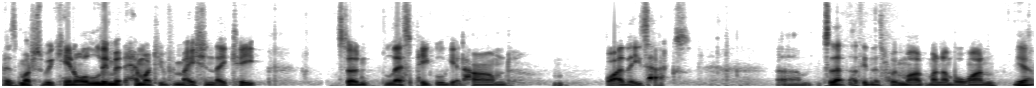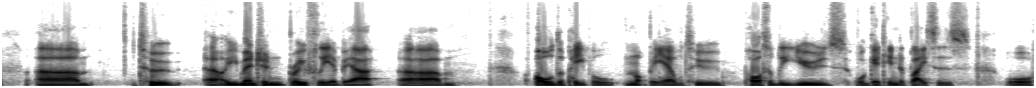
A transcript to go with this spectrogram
as much as we can or limit how much information they keep so less people get harmed by these hacks. Um, so that I think that's probably my, my number one. Yeah. Um, two, uh, you mentioned briefly about um, older people not being able to possibly use or get into places or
